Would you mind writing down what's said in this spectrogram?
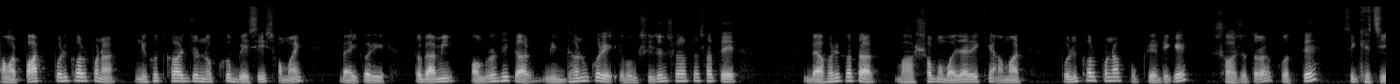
আমার পাঠ পরিকল্পনা নিখুঁত করার জন্য খুব বেশি সময় ব্যয় করি। তবে আমি অগ্রাধিকার নির্ধারণ করে এবং সৃজনশীলতার সাথে ব্যবহারিকতার ভারসাম্য বজায় রেখে আমার পরিকল্পনা প্রক্রিয়াটিকে সহজতর করতে শিখেছি।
